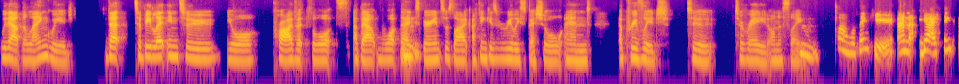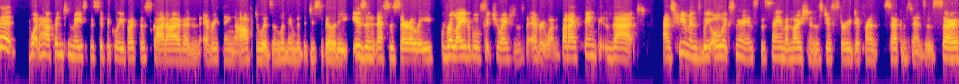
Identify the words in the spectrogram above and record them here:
without the language that to be let into your private thoughts about what that Mhm. experience was like i think is really special and a privilege to to read honestly Hmm. Oh, well, thank you. And yeah, I think that what happened to me specifically, both the skydive and everything afterwards and living with a disability, isn't necessarily relatable situations for everyone. But I think that as humans, we all experience the same emotions just through different circumstances. So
